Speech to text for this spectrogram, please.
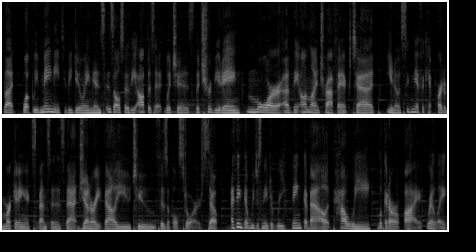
but what we may need to be doing is is also the opposite, which is attributing more of the online traffic to, you know, significant part of marketing expenses that generate value to physical stores. So I think that we just need to rethink about how we look at ROI, really.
